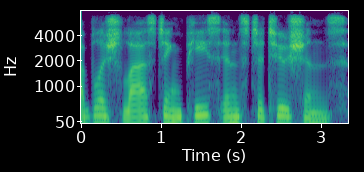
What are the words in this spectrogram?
establish lasting peace institutions.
